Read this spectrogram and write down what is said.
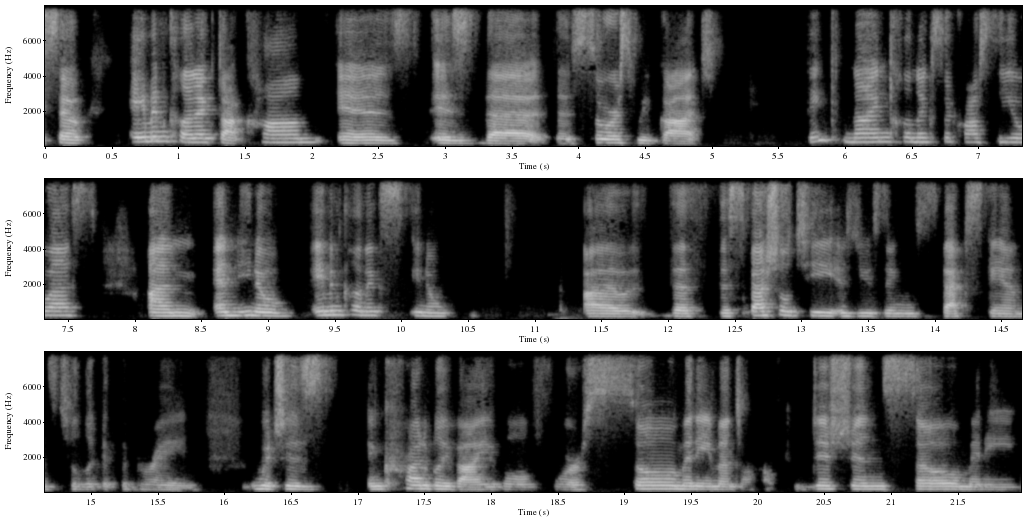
So amenclinic.com is is the the source. We've got I think nine clinics across the US. Um, and you know, Amen Clinics, you know, uh, the the specialty is using SPECT scans to look at the brain, which is incredibly valuable for so many mental health conditions, so many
